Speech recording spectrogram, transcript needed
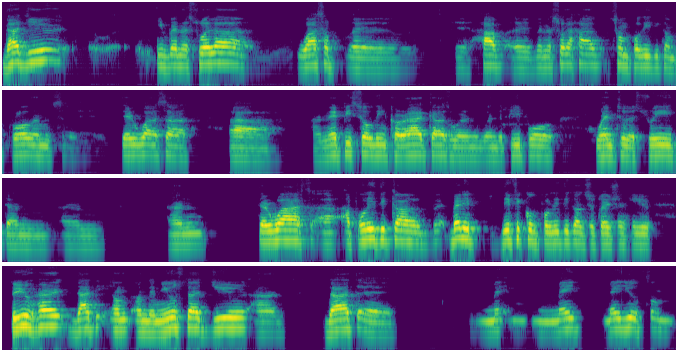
That year in Venezuela was a. Uh uh, have uh, Venezuela had some political problems. Uh, there was a, a, an episode in Caracas when when the people went to the street and and and there was a, a political very difficult political situation here. Do you heard that on, on the news that year and that uh, made made you some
